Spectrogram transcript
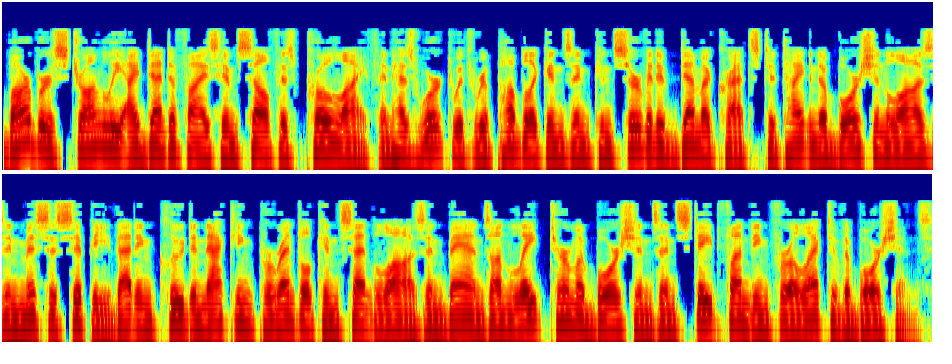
Barbour strongly identifies himself as pro-life and has worked with Republicans and conservative Democrats to tighten abortion laws in Mississippi that include enacting parental consent laws and bans on late-term abortions and state funding for elective abortions.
